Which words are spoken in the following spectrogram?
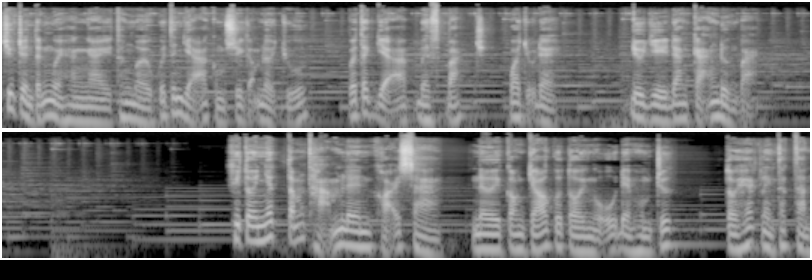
chương trình tỉnh nguyện hàng ngày thân mời quý tín giả cùng suy gẫm lời Chúa với tác giả Beth Batch qua chủ đề Điều gì đang cản đường bạn? Khi tôi nhấc tấm thảm lên khỏi sàn nơi con chó của tôi ngủ đêm hôm trước, tôi hét lên thất thanh.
